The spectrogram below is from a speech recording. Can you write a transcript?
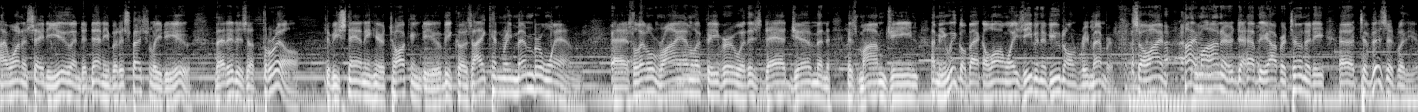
I want to say to you and to Denny, but especially to you, that it is a thrill to be standing here talking to you because I can remember when as little Ryan Lefebvre with his dad Jim and his mom Jean. I mean, we go back a long ways, even if you don't remember. So I'm I'm honored to have the opportunity uh, to visit with you.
